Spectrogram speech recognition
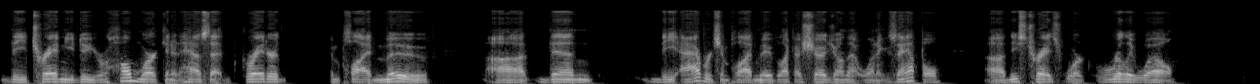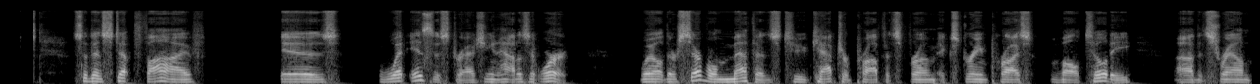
the trade and you do your homework and it has that greater implied move, then the average implied move, like I showed you on that one example, uh, these trades work really well. So then step five is what is this strategy and how does it work? Well, there are several methods to capture profits from extreme price volatility uh, that surround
